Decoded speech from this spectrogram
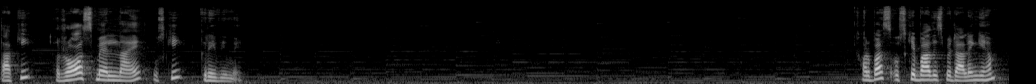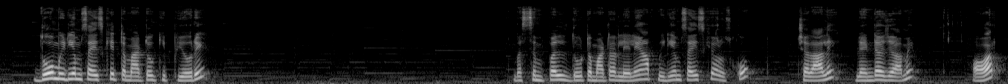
ताकि रॉ स्मेल ना आए उसकी ग्रेवी में। और बस उसके बाद इसमें डालेंगे हम दो मीडियम साइज़ के टमाटो की प्योरे। बस सिंपल दो टमाटर ले लें आप मीडियम साइज़ के और उसको चला लें ब्लेंडर जार में और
